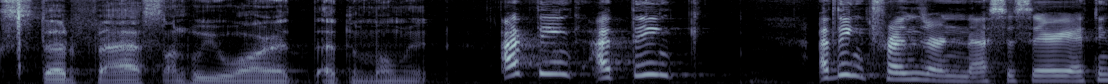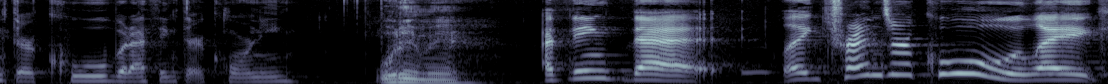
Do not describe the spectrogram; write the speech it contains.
steadfast on who you are at, at the moment. I think I think I think trends are necessary. I think they're cool, but I think they're corny. What do you mean? I think that like trends are cool, like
